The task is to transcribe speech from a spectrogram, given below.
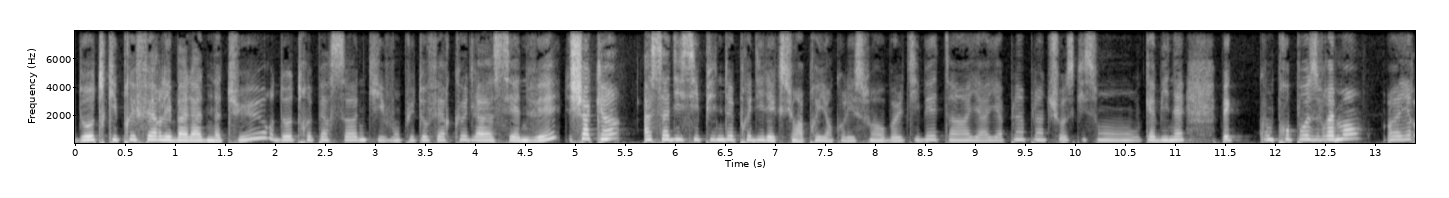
d'autres qui préfèrent les balades nature, d'autres personnes qui vont plutôt faire que de la CNV. Chacun a sa discipline de prédilection. Après, il y a encore les soins au bol tibétain, il y a, il y a plein plein de choses qui sont au cabinet, mais qu'on propose vraiment on va dire,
